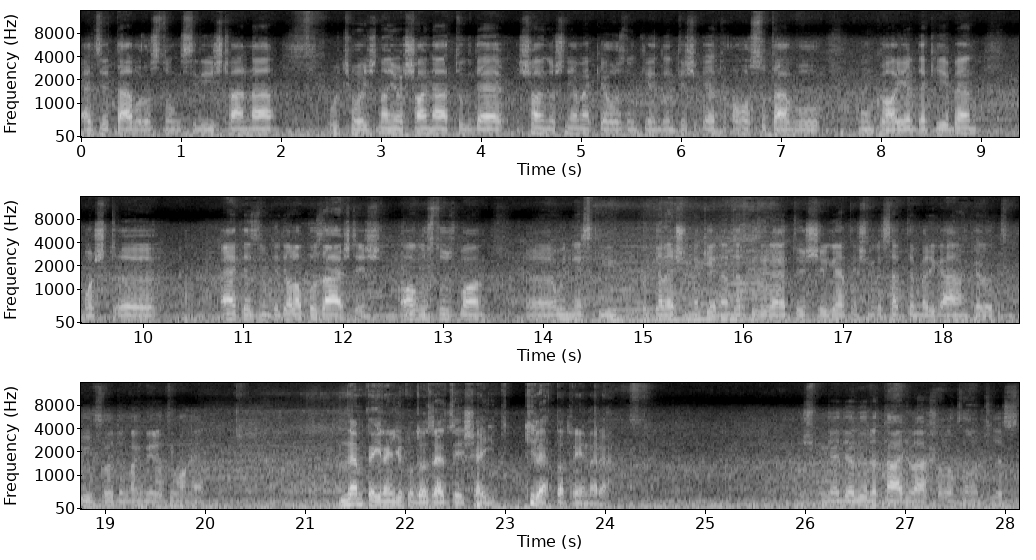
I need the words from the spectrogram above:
edzőtáboroztunk Szidi Istvánnál, úgyhogy nagyon sajnáltuk, de sajnos néha meg kell hoznunk ilyen döntéseket a hosszú távú munka érdekében. Most elkezdünk egy alapozást, és augusztusban úgy néz ki, hogy keresünk neki egy nemzetközi lehetőséget, és még a szeptemberig állunk előtt külföldön megméreti magát. Nem te irányítod az edzéseit. Ki lett a trénere? És még egyelőre tárgyalás alatt van, úgyhogy ezt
